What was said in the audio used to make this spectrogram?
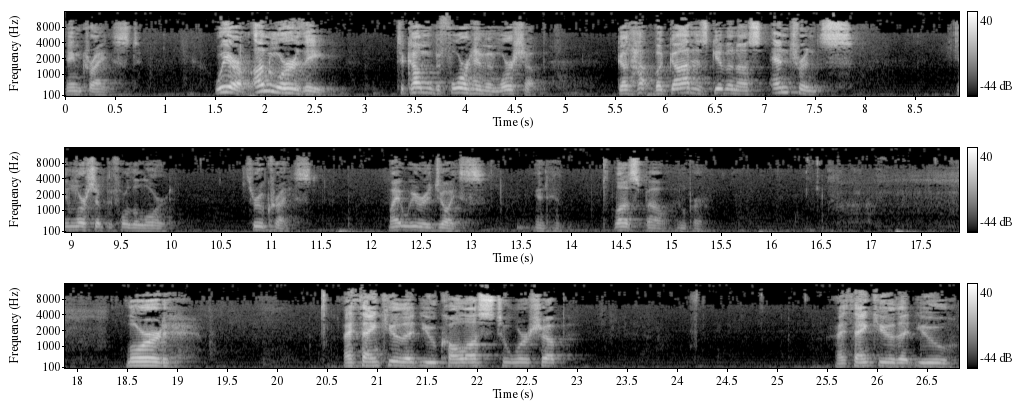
in Christ. We are unworthy to come before Him and worship. God, but God has given us entrance in worship before the Lord through Christ. Might we rejoice in Him. Let us bow in prayer. Lord, I thank you that you call us to worship. I thank you that you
